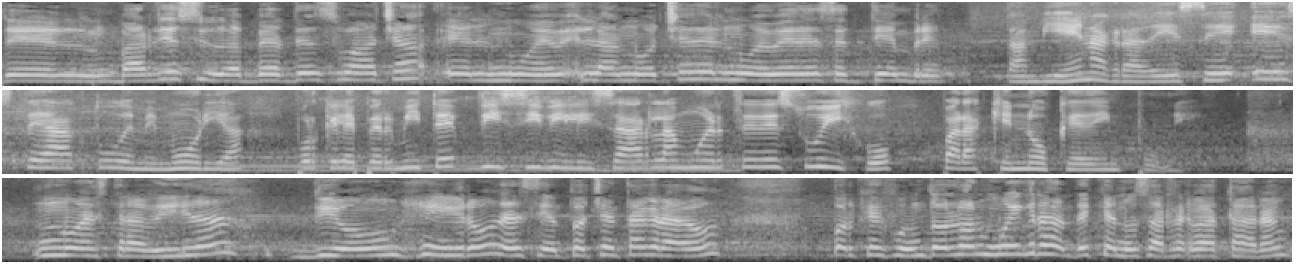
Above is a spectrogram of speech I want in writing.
del barrio Ciudad Verde en el 9, la noche del 9 de septiembre. También agradece este acto de memoria porque le permite visibilizar la muerte de su hijo para que no quede impune. Nuestra vida dio un giro de 180 grados porque fue un dolor muy grande que nos arrebataran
